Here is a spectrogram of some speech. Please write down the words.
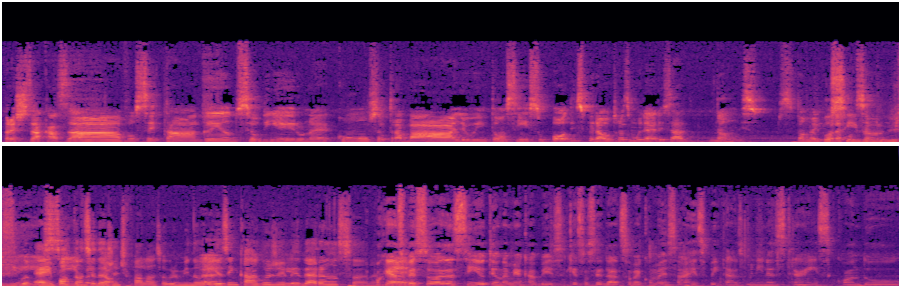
prestes a casar, você tá ganhando seu dinheiro, né, com o seu trabalho, então, assim, isso pode inspirar outras mulheres a, não, isso, isso também É pode possível, acontecer né? comigo. É a possível importância da tal. gente falar sobre minorias em cargos de liderança, né? Porque É. as pessoas, assim, eu tenho na minha cabeça que a sociedade só vai começar a respeitar as meninas trans quando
